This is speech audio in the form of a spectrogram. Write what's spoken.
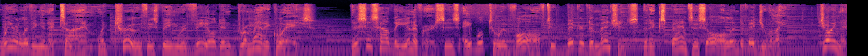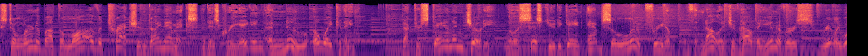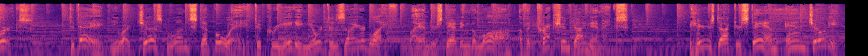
We are living in a time when truth is being revealed in dramatic ways. This is how the universe is able to evolve to bigger dimensions that expands us all individually. Join us to learn about the law of attraction dynamics that is creating a new awakening. Dr. Stan and Jodie will assist you to gain absolute freedom with the knowledge of how the universe really works. Today, you are just one step away to creating your desired life by understanding the law of attraction dynamics. Here's Dr. Stan and Jodie.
